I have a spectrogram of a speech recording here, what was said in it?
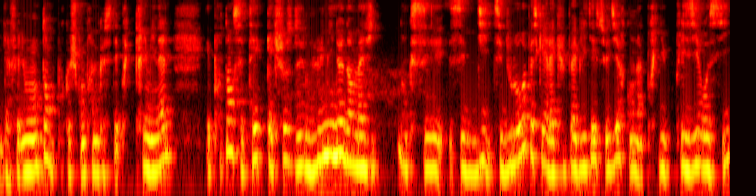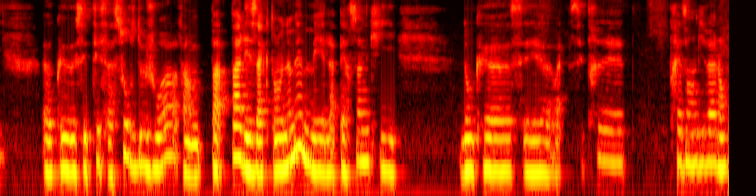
il a fallu longtemps pour que je comprenne que c'était criminel. Et pourtant, c'était quelque chose de lumineux dans ma vie. Donc c'est douloureux parce qu'il y a la culpabilité de se dire qu'on a pris plaisir aussi, euh, que c'était sa source de joie. Enfin, pas, pas les actes en eux-mêmes, mais la personne qui. Donc euh, c'est c'est très très ambivalent.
